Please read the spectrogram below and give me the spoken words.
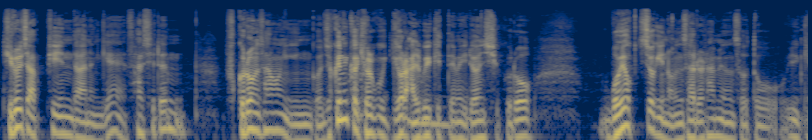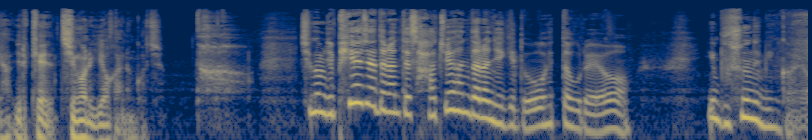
뒤로 잡힌다는 게 사실은 부끄러운 상황인 거죠. 그러니까 결국 이걸 알고 있기 때문에 이런 식으로 모욕적인 언사를 하면서도 이렇게, 이렇게 증언을 이어가는 거죠. 지금 이제 피해자들한테 사죄한다는 얘기도 했다고 그래요. 이게 무슨 의미인가요?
